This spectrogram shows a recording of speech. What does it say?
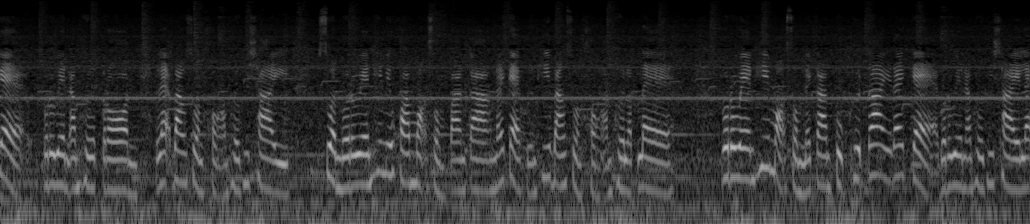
แก่บริเวณอำเภอตรอน และบางส่วนของอำเภอพิชัย ส่วนบริเวณที่มีความเหมาะสมปานกลาง ได้แก่พื้นที่บางส่วนของอำเภอลับแลบริเวณที่เหมาะสมในการปลูกพืชไร่ได้แก่บริเวณอำเภอพิชัย และ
